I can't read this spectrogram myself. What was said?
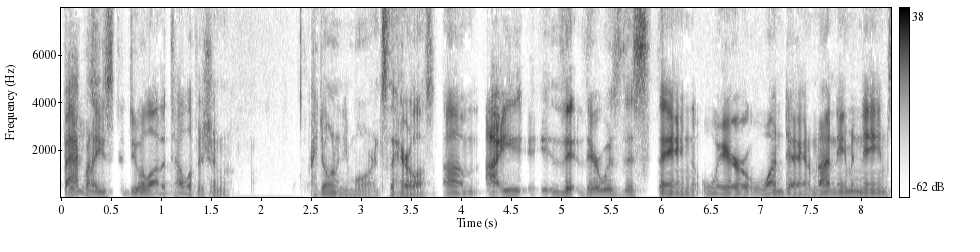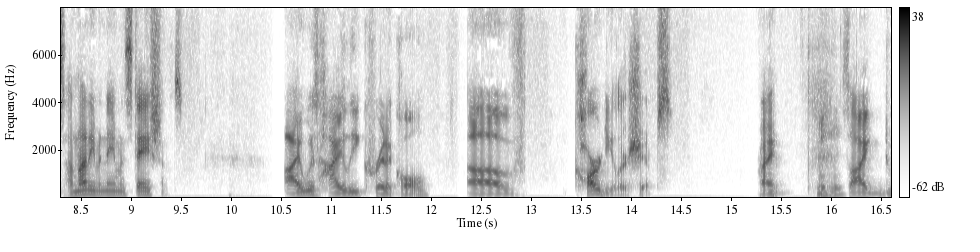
Back when I used to do a lot of television, I don't anymore. It's the hair loss. Um, I th- there was this thing where one day I'm not naming names. I'm not even naming stations. I was highly critical of car dealerships, right? Mhm. So I d-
